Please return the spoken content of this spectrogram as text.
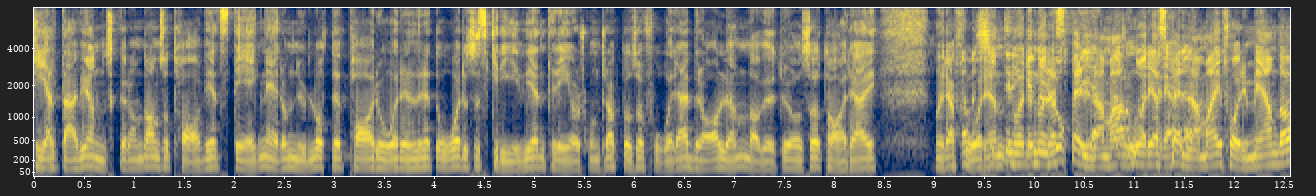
helt der vi ønsker om dagen. Så tar vi et steg ned om 08 et par år eller et år, og så skriver vi en treårskontrakt, og så får jeg bra lønn, da, vet du. Og så tar jeg Når jeg Ja, får en Når, når jeg spiller meg, når jeg spiller meg i form igjen da,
